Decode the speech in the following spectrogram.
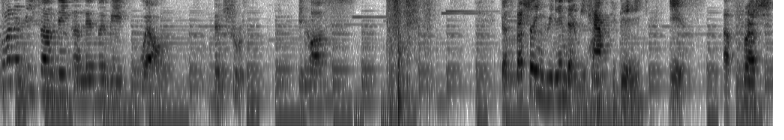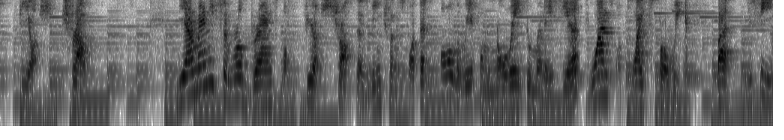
gonna be something a little bit, well, the truth. Because the special ingredient that we have today is a fresh fjord trout. There are many several brands of fjord trouts that's being transported all the way from Norway to Malaysia once or twice per week. But you see,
